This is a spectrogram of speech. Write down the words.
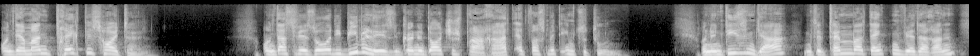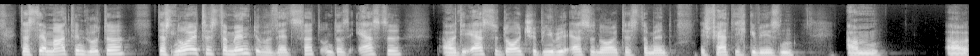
Und der Mann prägt bis heute. Und dass wir so die Bibel lesen können in deutscher Sprache, hat etwas mit ihm zu tun. Und in diesem Jahr, im September, denken wir daran, dass der Martin Luther das Neue Testament übersetzt hat und das erste, äh, die erste deutsche Bibel, erste Neue Testament ist fertig gewesen ähm, äh,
